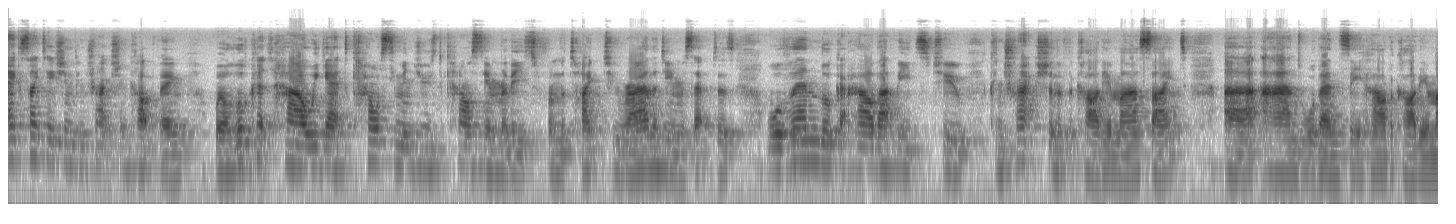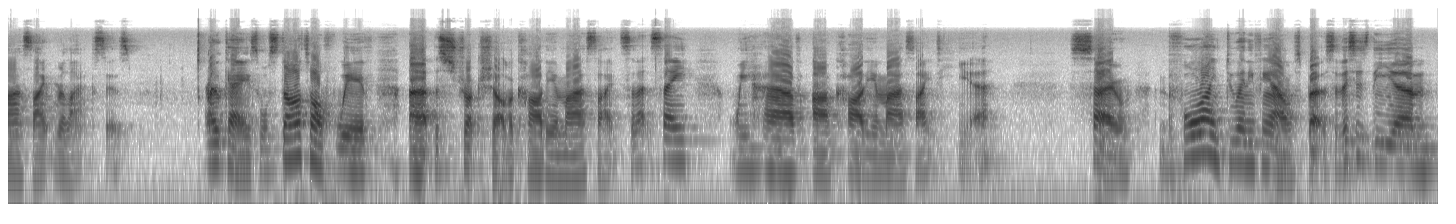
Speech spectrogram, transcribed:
excitation contraction coupling, we'll look at how we get calcium-induced calcium release from the type 2 ryanodine receptors. We'll then look at how that leads to contraction of the cardiomyocyte, uh, and we'll then see how the cardiomyocyte relaxes. Okay, so we'll start off with uh, the structure of a cardiomyocyte. So let's say we have our cardiomyocyte here. So, before I do anything else, but so this is the um,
